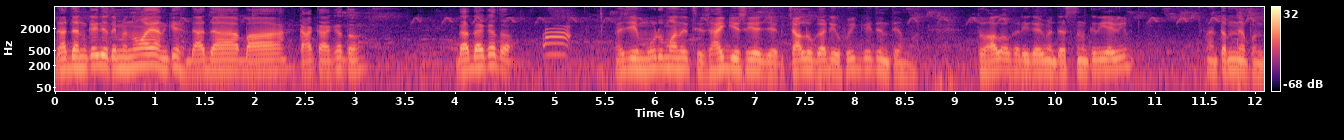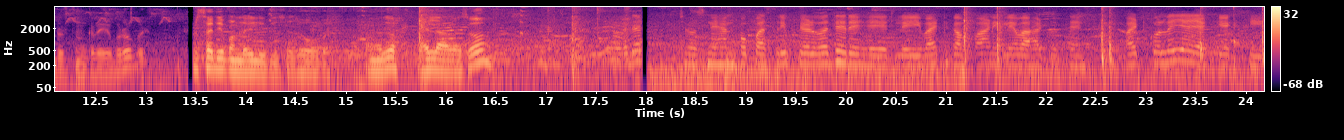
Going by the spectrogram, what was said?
દાદાને કહી દે, તમે ન આવ્યા ને કે? દાદા, બા, કાકા કહેતો દાદા કહેતો હજી મૂડમાં નથી, જાગી છે જે ચાલુ ગાડી હોઈ ગઈ હતી ને તેમાં. તો હાલો ગાડી મેં દર્શન કરી આવી અને તમને પણ દર્શન કરાવીએ બરોબર? પ્રસાદી પણ લઈ લીધી છે જોવો ભાઈ. તમે જો હાલા આવે છો જો સ્નેહાન પપ્પા શ્રીફેળ વધારે છે એટલે એ વાટકા પાણી લેવા હાટું થઈને વાટકો લઈ આવ્યા કેકથી.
